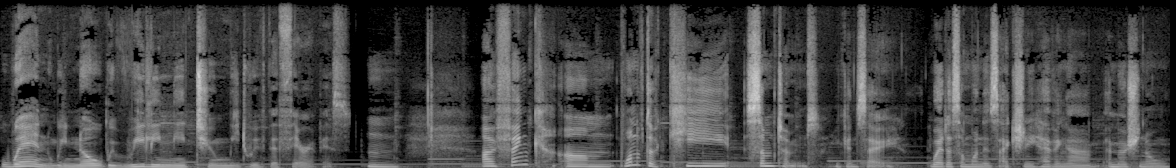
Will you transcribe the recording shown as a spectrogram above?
When we know we really need to meet with the therapist. Hmm. I think um, one of the key symptoms, you can say, whether someone is actually having an emotional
